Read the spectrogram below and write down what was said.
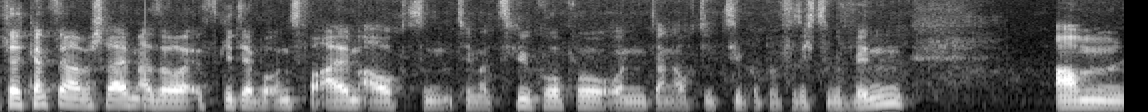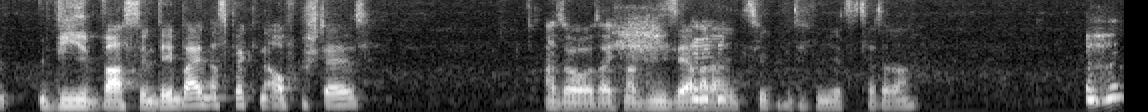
vielleicht kannst du ja mal beschreiben, also es geht ja bei uns vor allem auch zum Thema Zielgruppe und dann auch die Zielgruppe für sich zu gewinnen. Ähm, wie warst du in den beiden Aspekten aufgestellt? Also, sag ich mal, wie sehr war mhm. deine Zielgruppe definiert etc.? Mhm.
